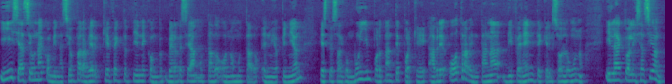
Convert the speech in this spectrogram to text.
Y se hace una combinación para ver qué efecto tiene con BRCA mutado o no mutado. En mi opinión, esto es algo muy importante porque abre otra ventana diferente que el solo uno. Y la actualización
